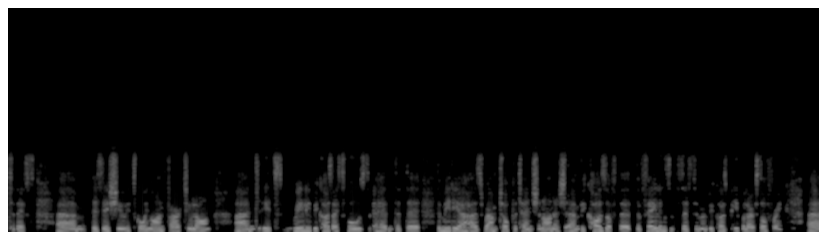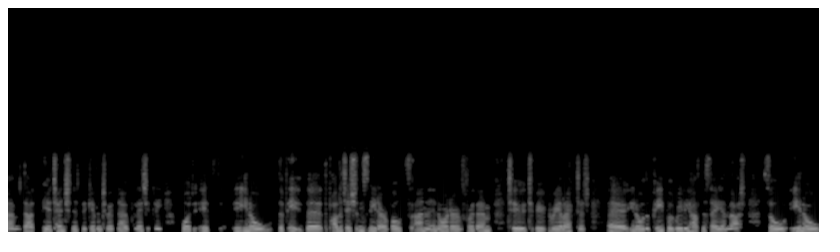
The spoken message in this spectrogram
to this um, this issue. It's going on far too long, and it's really because I suppose um, that the, the media has ramped up attention on it and um, because of the, the failings of the system and because people are suffering um, that the attention has been given to it now politically. But it's you know the, the, the politicians need our votes and in order for them to, to be re-elected uh, you know the people really have the say in that. So you know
